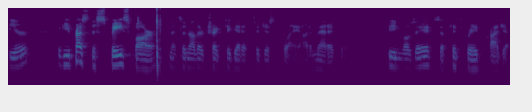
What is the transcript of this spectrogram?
here. If you press the space bar, that's another trick to get it to just play automatically. Bean Mosaics, a fifth grade project.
